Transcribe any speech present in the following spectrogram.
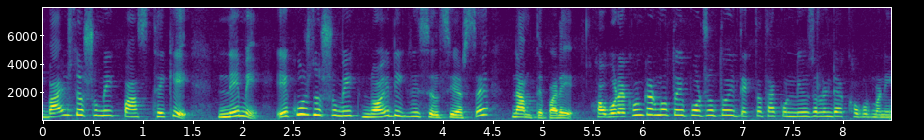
বাইশ দশমিক পাঁচ থেকে নেমে একুশ দশমিক নয় ডিগ্রি সেলসিয়াসে নামতে পারে। খবর এখনকার মতো এই পর্যন্তই। দেখতে থাকুন নিউজিল্যান্ডের খবর মানি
